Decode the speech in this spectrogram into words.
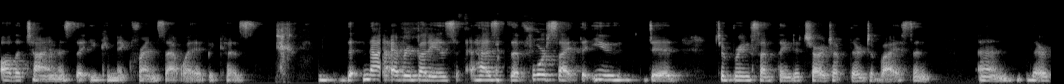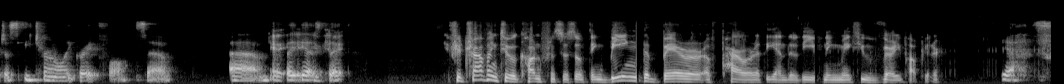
all the time is that you can make friends that way because not everybody is has the foresight that you did to bring something to charge up their device, and and they're just eternally grateful. So, um, but yes. if you're traveling to a conference or something, being the bearer of power at the end of the evening makes you very popular. Yes.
